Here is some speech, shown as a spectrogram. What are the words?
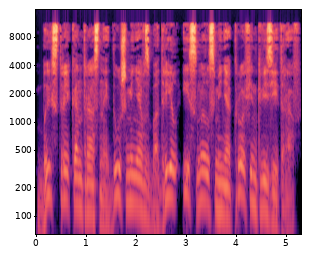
Быстрый контрастный душ меня взбодрил и смыл с меня кровь инквизиторов.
